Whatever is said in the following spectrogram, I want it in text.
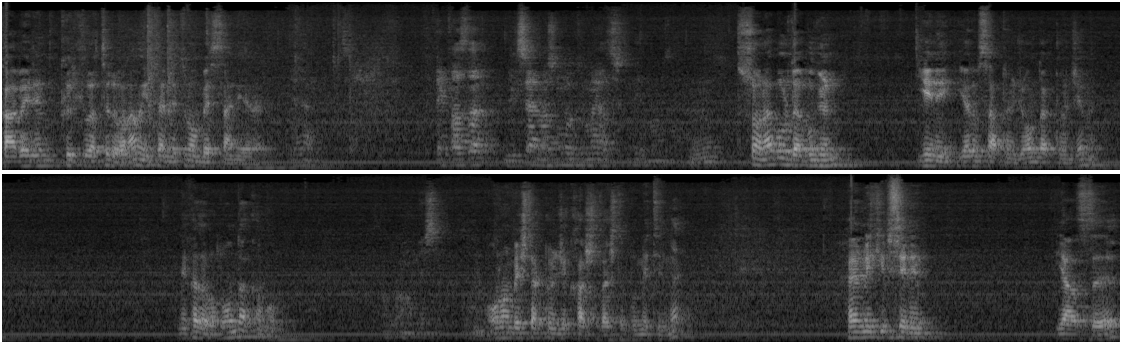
Kahvenin 40 yıl hatırı var ama internetin 15 saniye herhalde. Yani pek fazla bilgisayar başında oturmaya o yüzden. Hı. Sonra burada bugün yeni yarım saat önce 10 dakika önce mi? Ne kadar oldu? 10 dakika mı oldu? 15 dakika. 10-15 dakika önce karşılaştık bu metinle. Henry Kipsen'in yazdığı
